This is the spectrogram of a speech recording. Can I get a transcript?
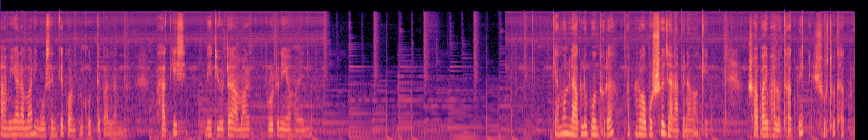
আমি আর আমার ইমোশনকে কন্ট্রোল করতে পারলাম না। ভাগ্যিস, ভিডিওটা আমার পুরোটা নেওয়া হয়নি। কেমন লাগল বন্ধুরা? আপনারা অবশ্যই জানাবেন আমাকে। সবাই ভালো থাকবেন, সুস্থ থাকবেন।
